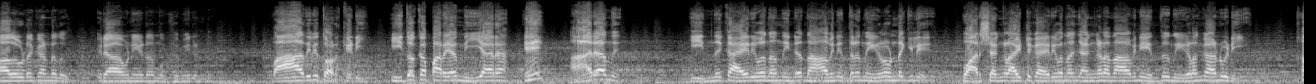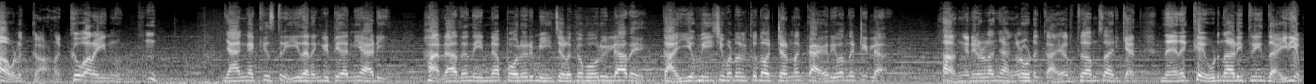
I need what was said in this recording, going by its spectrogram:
അതോടെ കണ്ടതും രാവണിയുടെ മുഖമീരുണ്ട്. വാതിൽ തുറക്കടി. ഇതൊക്കെ പറയാൻ നീ ആരാ? ഏ? ആരാന്ന്? ഇന്ന് കയറി വന്ന നിന്റെ നാവിന് ഇത്ര നീളം ഉണ്ടെങ്കിൽ വർഷങ്ങളായിട്ട് കയറി വന്ന ഞങ്ങളുടെ നാവിന് എന്ത് നീളം കാണുവടി? അവൾ കണക്ക് പറയുന്നു. ഞങ്ങൾക്ക് സ്ത്രീധനം കിട്ടി തന്നെയാടി. അല്ലാതെ നിന്നെ പോലെ ഒരു മീച്ചെളുക്ക പോലും ഇല്ലാതെ കയ്യും വീശി ഇവിടെ നിൽക്കുന്ന ഒറ്റെണ്ണം കയറി വന്നിട്ടില്ല. അങ്ങനെയുള്ള ഞങ്ങളോട് കയർത്ത് സംസാരിക്കാൻ നിനക്ക് എവിടുന്നാടി ഇത്രയും ധൈര്യം?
